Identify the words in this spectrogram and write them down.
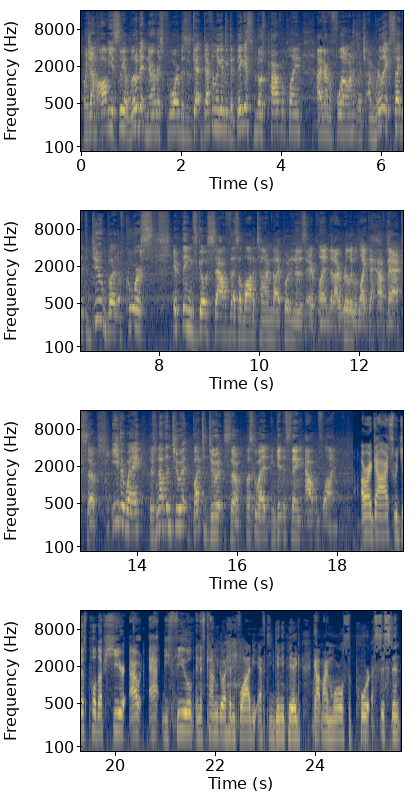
which I'm obviously a little bit nervous for. This is get, definitely going to be the biggest, most powerful plane I've ever flown, which I'm really excited to do, but of course, if things go south, that's a lot of time that I put into this airplane that I really would like to have back. So either way, there's nothing to it but to do it, so let's go ahead and get this thing out and flying. All right, guys, so we just pulled up here out at the field, and it's time to go ahead and fly the FT guinea pig. Got my moral support assistant,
